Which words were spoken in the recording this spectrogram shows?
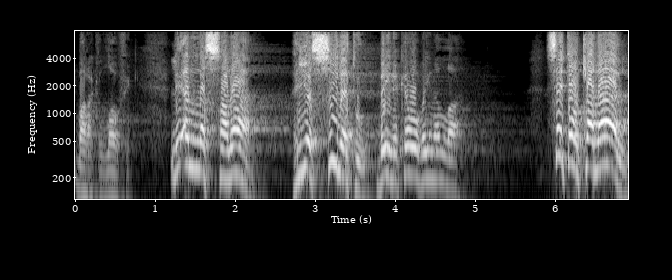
بارك الله فيك. لأن الصلاة هي الصلة بينك وبين الله. C'est ton canal.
